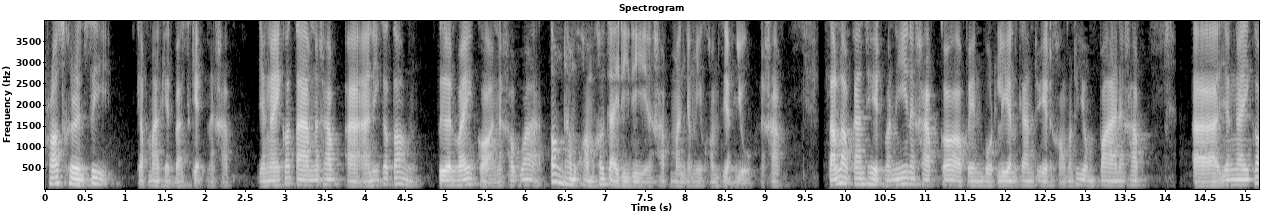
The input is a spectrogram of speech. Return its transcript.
cross currency กับ market basket นะครับ ยังไงก็ตามนะครับออันนี้ก็ต้องเตือนไว้ก่อนนะครับว่าต้องทำความเข้าใจดีๆนะครับ มันยังมีความเสี่ยงอยู่นะครับสำหรับการเทรดวันนี้นะครับ ก็เป็นบทเรียนการเทรดของมัธยมปลายนะครับยังไงก็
